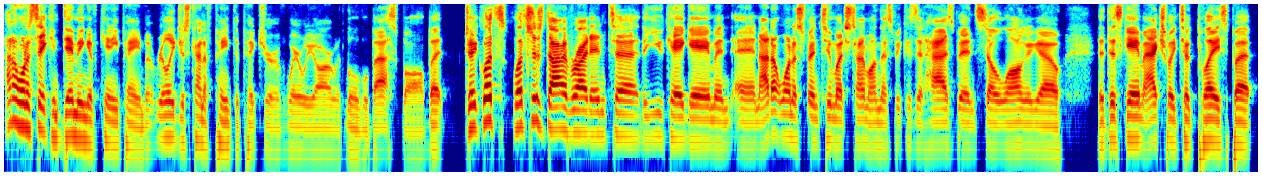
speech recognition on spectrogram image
I don't want to say condemning of Kenny Payne, but really just kind of paint the picture of where we are with Louisville basketball. But Jake, let's let's just dive right into the UK game, and and I don't want to spend too much time on this because it has been so long ago that this game actually took place, but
